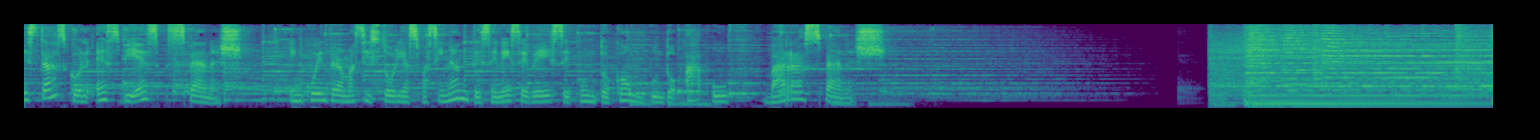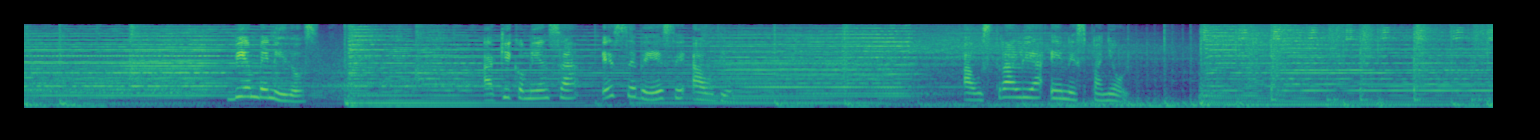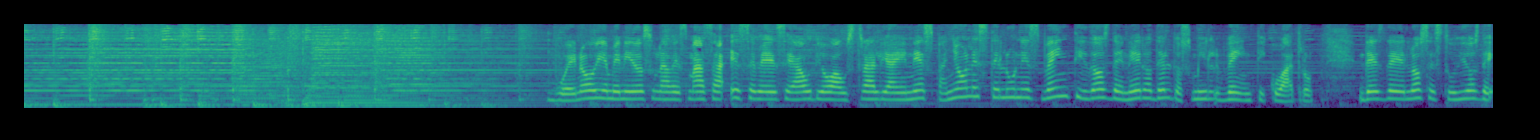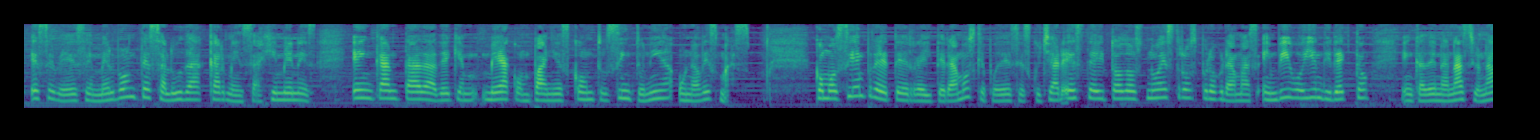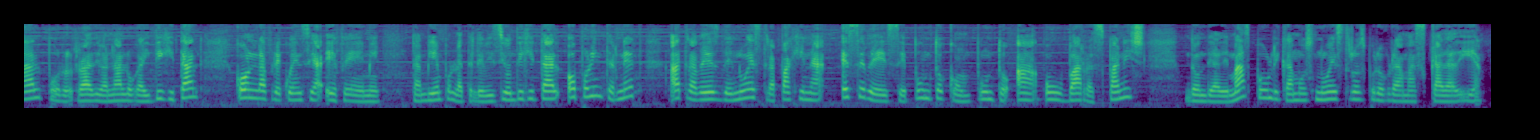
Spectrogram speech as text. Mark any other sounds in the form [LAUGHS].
Estás con SBS Spanish. Encuentra más historias fascinantes en sbs.com.au barra Spanish. Bienvenidos. Aquí comienza SBS Audio. Australia en español. Bueno, bienvenidos una vez más a SBS Audio Australia en español este lunes 22 de enero del 2024. Desde los estudios de SBS Melbourne te saluda Carmenza Jiménez, encantada de que me acompañes con tu sintonía una vez más. Como siempre, te reiteramos que puedes escuchar este y todos nuestros programas en vivo y en directo en cadena nacional por radio análoga y digital con la frecuencia FM, también por la televisión digital o por internet a través de nuestra página sbs.com.au barra Spanish, donde además publicamos nuestros programas cada día.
